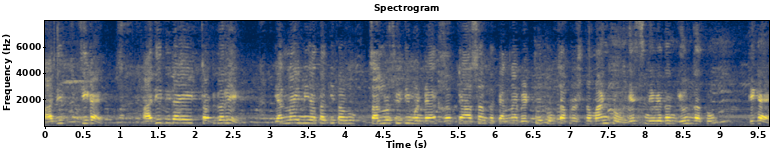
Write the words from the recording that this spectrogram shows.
आधी ठीक आहे. आदितीताई तटगरे यांनाही मी आता तिथं चाललो स्थिती मंडळात. जर त्या असेल तर त्यांना भेटतो तुमचा प्रश्न मांडतो. हेच निवेदन घेऊन जातो. ठीक आहे?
